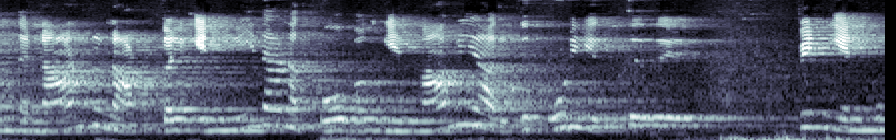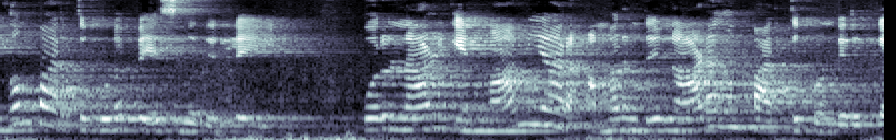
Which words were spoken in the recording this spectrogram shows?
இந்த நான்கு நாட்கள் என் மீதான கோபம் என் மாமியாருக்கு கூடியிருந்தது. பின் என் முகம் பார்த்து கூட பேசுவதில்லை. ஒரு நாள் என் மாமியார் அமர்ந்து நாடகம் பார்த்து கொண்டிருக்க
